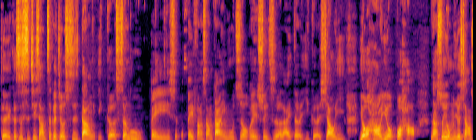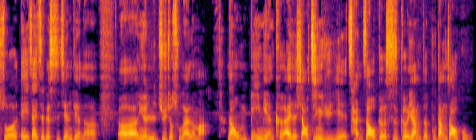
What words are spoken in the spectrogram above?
对，可是实际上这个就是当一个生物被被放上大荧幕之后，会随之而来的一个效益，有好也有不好。那所以我们就想说，诶，在这个时间点呢，呃，因为日剧就出来了嘛，那我们避免可爱的小金鱼也惨遭各式各样的不当照顾。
